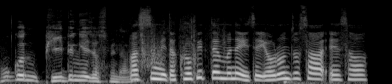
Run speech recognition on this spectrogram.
혹은 비등해졌습니다. 맞습니다. 그렇기 때문에 이제 여론조사에서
